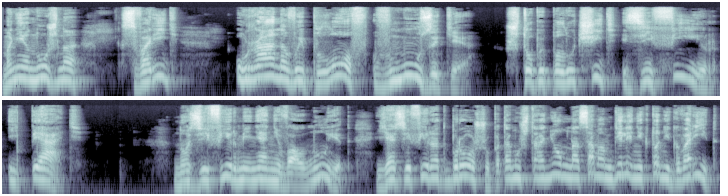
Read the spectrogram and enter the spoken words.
Мне нужно сварить урановый плов в музыке, чтобы получить зефир и пять. Но зефир меня не волнует, я зефир отброшу, потому что о нем на самом деле никто не говорит.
